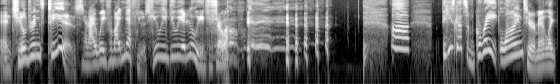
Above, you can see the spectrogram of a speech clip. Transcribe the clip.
And children's tears. and I wait for my nephews, Huey, Dewey, and Louie, to show up. Uh, he's got some great lines here, man. Like,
